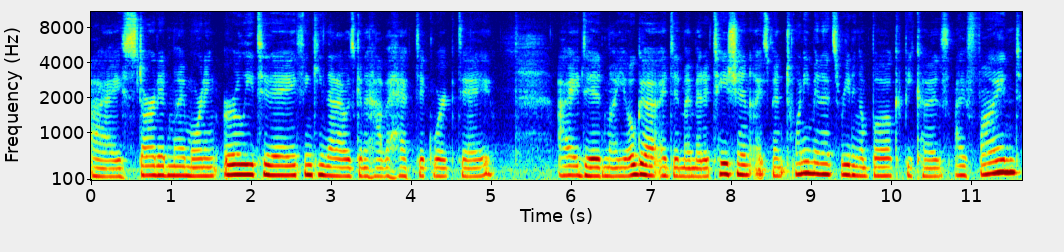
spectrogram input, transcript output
I started my morning early today thinking that I was going to have a hectic work day. I did my yoga, I did my meditation, I spent 20 minutes reading a book because I find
